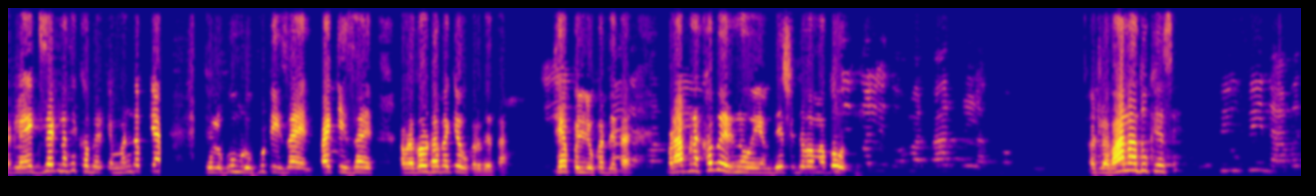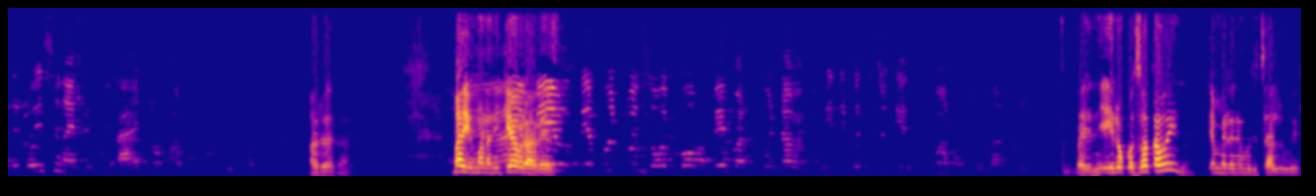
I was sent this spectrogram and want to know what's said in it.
એટલે એક્ઝેક્ટ નથી ખબર કે મંડપ ક્યાં પેલું ગુમડું ફૂટી જાય પાકી જાય આપડા ગૌઠાભાઈ કેવું કરી દેતા? થેપલિયું કરી દેતા. પણ આપણને ખબર ન હોય એમ દેશી દવામાં બહુ એટલે વાના દુખે છે? અરે બાઈ મને કેવરાવે એ લોકો જોતા હોય ને કેમેરા ને બધું ચાલુ હોય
